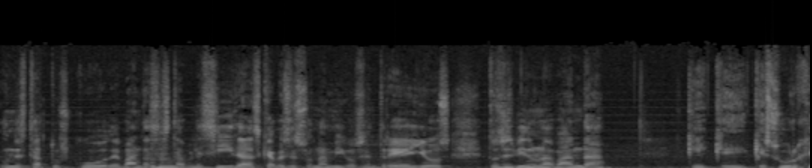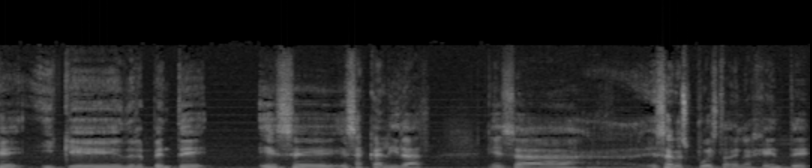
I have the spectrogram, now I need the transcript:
un status quo de bandas establecidas, que a veces son amigos entre ellos. Entonces viene una banda que, que, surge y que de repente ese, esa calidad, esa, esa respuesta de la gente,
